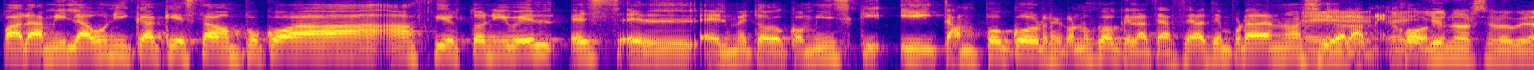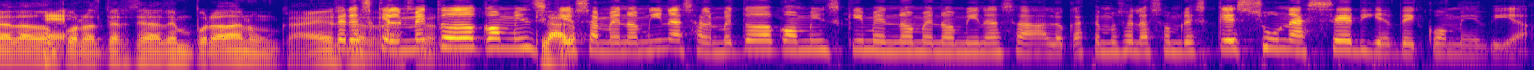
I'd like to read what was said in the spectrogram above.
Para mí la única que estaba un poco a, a cierto nivel es el, el método Kominsky. Y tampoco reconozco que la tercera temporada no ha sido Eh, la eh, mejor. yo no se lo hubiera dado Eh. por la tercera temporada nunca, ¿eh? Pero es que el método verdad. Kominsky, Claro. o sea, me nominas al método Kominsky, me, no me nominas a lo que hacemos en las hombres, que es una serie de comedia.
